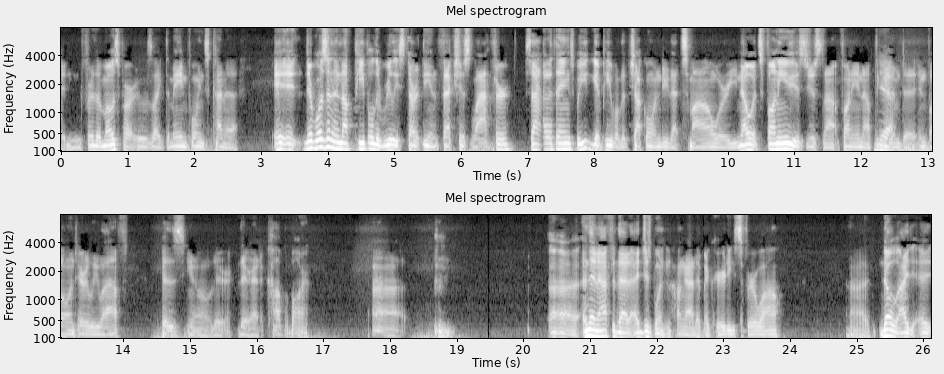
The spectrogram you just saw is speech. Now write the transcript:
and for the most part, it was like the main points kind of. There wasn't enough people to really start the infectious laughter side of things, but you can get people to chuckle and do that smile where you know it's funny, it's just not funny enough to Yeah. get them to involuntarily laugh because you know they're they're at a kava bar. Uh, uh, and then after that, I just went and hung out at McCurdy's for a while. Uh, no, I, I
